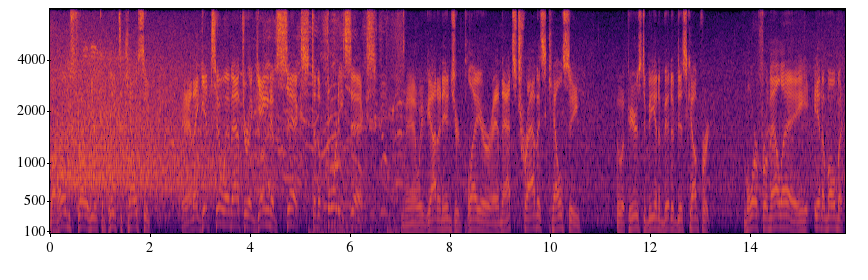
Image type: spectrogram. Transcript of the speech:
Mahomes' throw here complete to Kelce. And they get to him after a gain of six to the 46. And we've got an injured player, and that's Travis Kelce, who appears to be in a bit of discomfort. More from L.A. in a moment.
